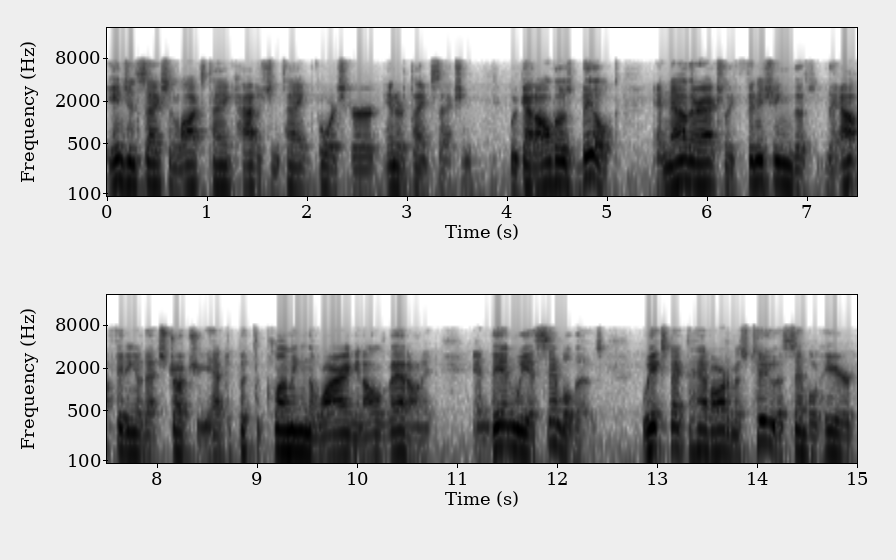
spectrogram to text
engine section, LOX tank, hydrogen tank, forward skirt, intertank section. We've got all those built, and now they're actually finishing the, the outfitting of that structure. You have to put the plumbing and the wiring and all of that on it, and then we assemble those. We expect to have Artemis 2 assembled here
